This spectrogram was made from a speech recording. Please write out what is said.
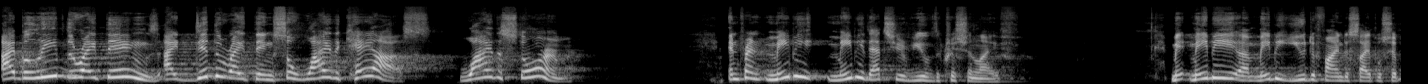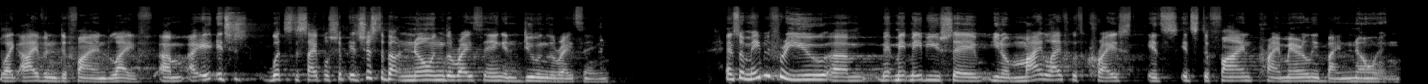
I believed the right things. I did the right things. So why the chaos? Why the storm? And friend, maybe maybe that's your view of the Christian life. Maybe, uh, maybe you define discipleship like Ivan defined life. Um, it's just what's discipleship? It's just about knowing the right thing and doing the right thing. And so maybe for you, um, maybe you say, you know, my life with Christ, it's it's defined primarily by knowing.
